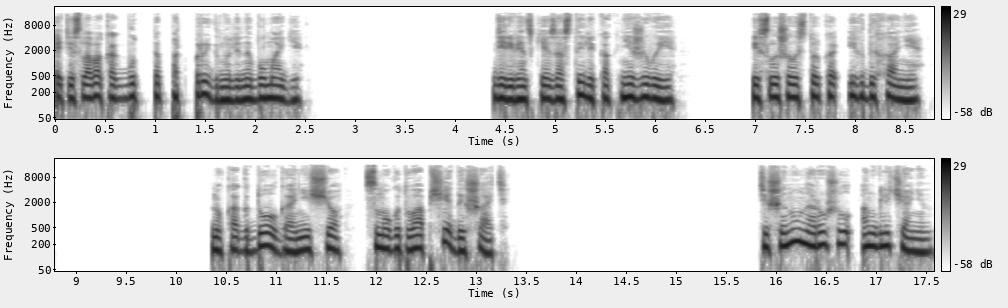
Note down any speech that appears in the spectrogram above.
Эти слова как будто подпрыгнули на бумаге. Деревенские застыли, как неживые, и слышалось только их дыхание. Но как долго они еще смогут вообще дышать? Тишину нарушил англичанин.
